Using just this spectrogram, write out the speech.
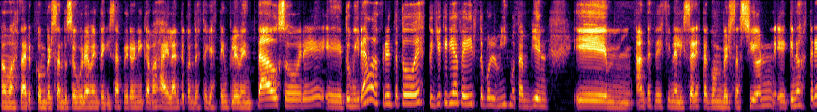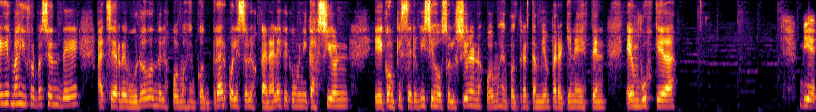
vamos a estar conversando seguramente quizás Verónica más adelante cuando esto ya esté implementado sobre eh, tu mirada frente a todo esto. Yo quería pedirte por lo mismo también, em, antes de finalizar esta conversación, eh, que nos entregues más información de HR Buró, donde los podemos encontrar, cuáles son los canales de comunicación, con qué servicios o soluciones nos podemos encontrar también para quienes estén en búsqueda Bien,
